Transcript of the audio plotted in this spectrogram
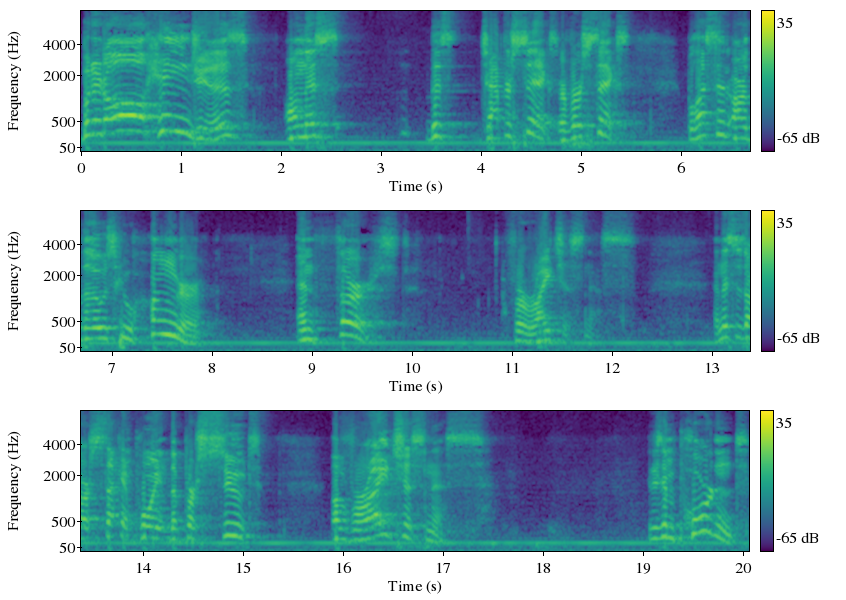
But it all hinges on this, this chapter 6 or verse 6. Blessed are those who hunger and thirst for righteousness. And this is our second point the pursuit of righteousness. It is important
